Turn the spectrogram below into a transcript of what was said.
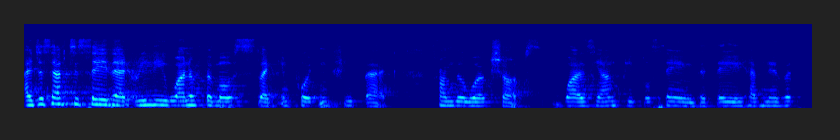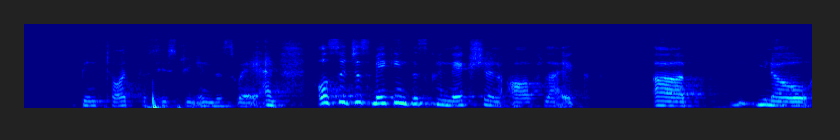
I just have to say that really one of the most like important feedback from the workshops was young people saying that they have never been taught this history in this way. And also just making this connection of like, uh, you know,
